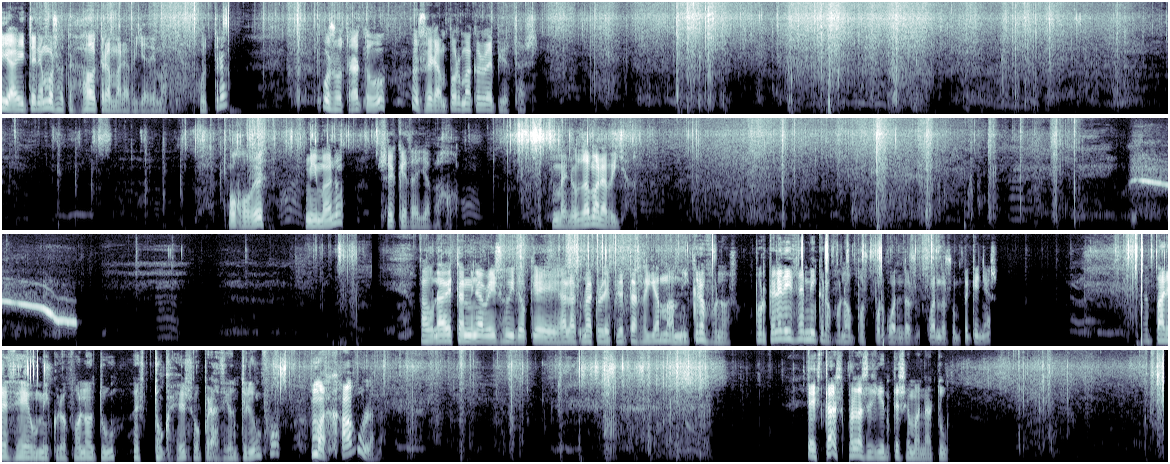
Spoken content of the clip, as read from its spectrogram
Y ahí tenemos otra, otra maravilla de madera. ¿Otra? Pues otra tú. Serán por macrolepiotas. Ojo, eh. Mi mano se queda ahí abajo. Menuda maravilla. Alguna vez también habréis oído que a las macrolepiotas le llaman micrófonos. ¿Por qué le dicen micrófono? Pues por cuando, cuando son pequeñas. Me parece un micrófono tú. ¿Esto qué es? ¿Operación Triunfo? ¡Majágula! Estás para la siguiente semana tú.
